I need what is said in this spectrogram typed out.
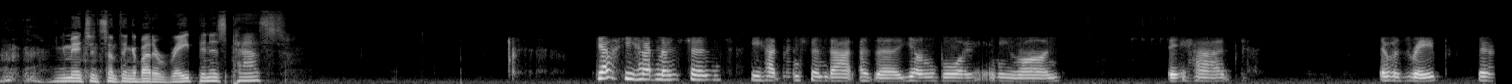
You mentioned something about a rape in his past. Yeah, he had mentioned he had mentioned that as a young boy in Iran, they had there was rape. There,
